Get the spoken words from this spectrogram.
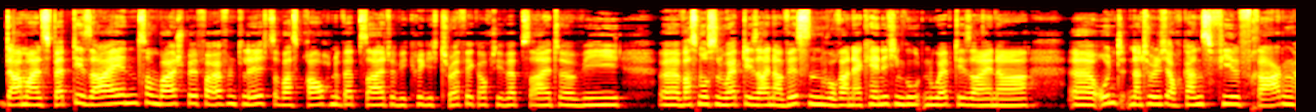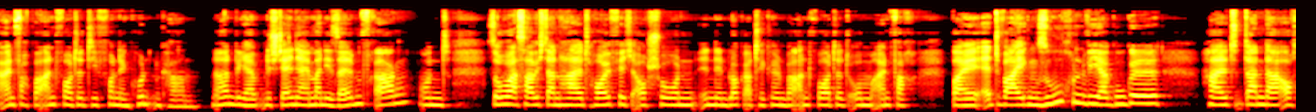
damals Webdesign zum Beispiel veröffentlicht. So was braucht eine Webseite? Wie kriege ich Traffic auf die Webseite? Wie, äh, was muss ein Webdesigner wissen? Woran erkenne ich einen guten Webdesigner? Äh, und natürlich auch ganz viel Fragen einfach beantwortet, die von den Kunden kamen. Ne? Die, die stellen ja immer dieselben Fragen und sowas habe ich dann halt häufig auch schon in den Blogartikeln beantwortet, um einfach bei etwaigen Suchen via Google halt dann da auch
